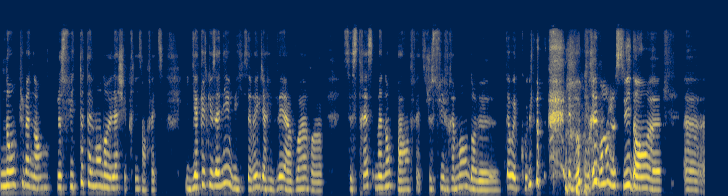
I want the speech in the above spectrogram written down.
Non, plus maintenant. Je suis totalement dans le lâcher-prise, en fait. Il y a quelques années, oui, c'est vrai que j'arrivais à avoir euh, ce stress. Maintenant, pas, en fait. Je suis vraiment dans le « ouais, cool ». Et donc, vraiment, je suis dans... Euh, euh,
